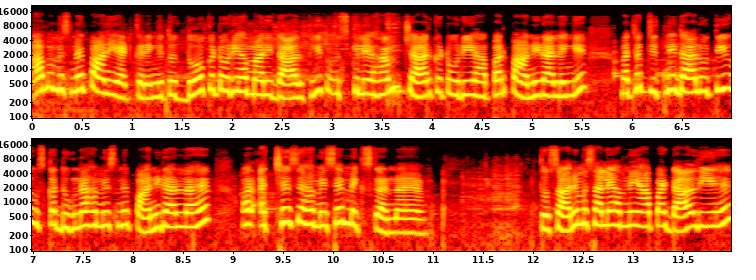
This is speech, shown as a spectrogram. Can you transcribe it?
अब हम इसमें पानी ऐड करेंगे। तो दो कटोरी हमारी दाल थी तो उसके लिए हम चार कटोरी यहाँ पर पानी डालेंगे। मतलब जितनी दाल होती है, उसका दुगना हमें इसमें पानी डालना है। और अच्छे से हमें इसे मिक्स करना है। तो सारे मसाले हमने यहाँ पर डाल दिए हैं।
